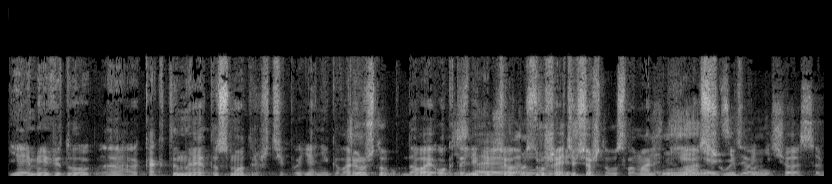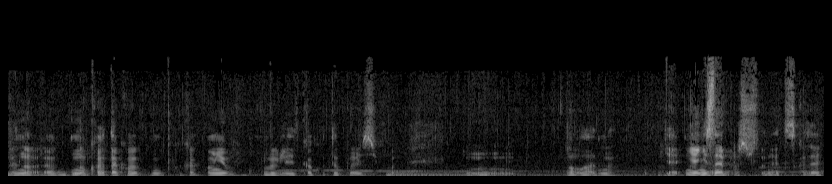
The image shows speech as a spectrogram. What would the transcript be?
Я имею в виду, э, как ты на это смотришь. Типа, я не говорю, что давай, Октолига, все, разрушайте все, что вы сломали. Не, не, типа, делаете. ничего особенного. Э, ну, такой, как по мне, выглядит как у ТП, типа. Ну, ладно. Я, я не знаю просто, что на это сказать.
